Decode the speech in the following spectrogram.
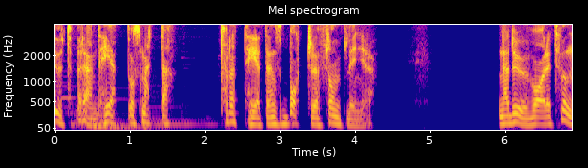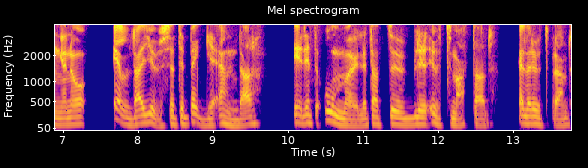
Utbrändhet och smärta. Trötthetens bortre frontlinje. När du varit tvungen att elda ljuset i bägge ändar är det inte omöjligt att du blir utmattad eller utbränd.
